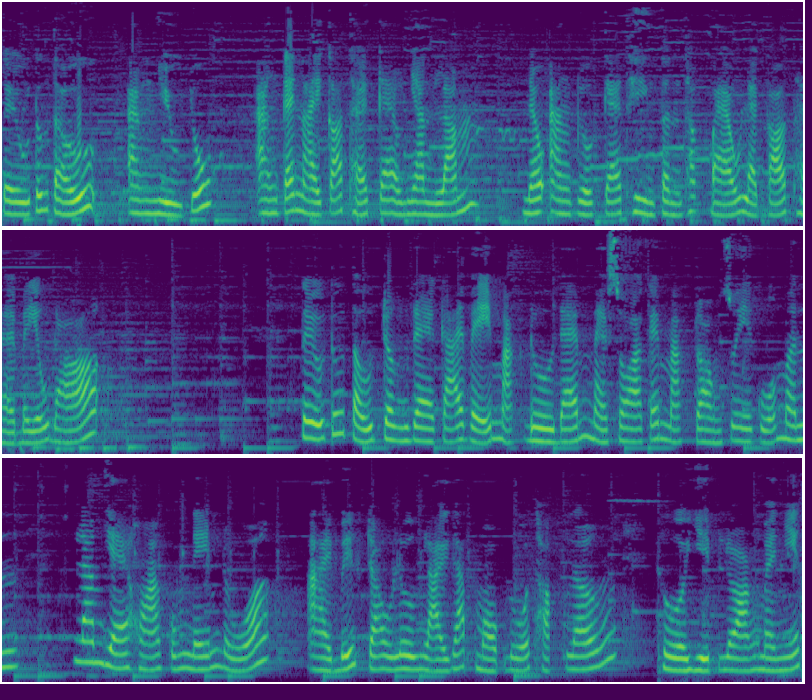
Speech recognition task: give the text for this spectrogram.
Tiểu tứ tử, ăn nhiều chút, ăn cái này có thể cao nhanh lắm. Nếu ăn được cả thiền tình thất bảo là có thể béo đó. Tiểu tứ tử trừng ra cái vẻ mặt đưa đám mà xoa cái mặt tròn xoe của mình. Lam dạ già họa cũng ném đũa, ai biết trâu lương lại gấp một đũa thật lớn, thừa dịp loạn mà nhét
